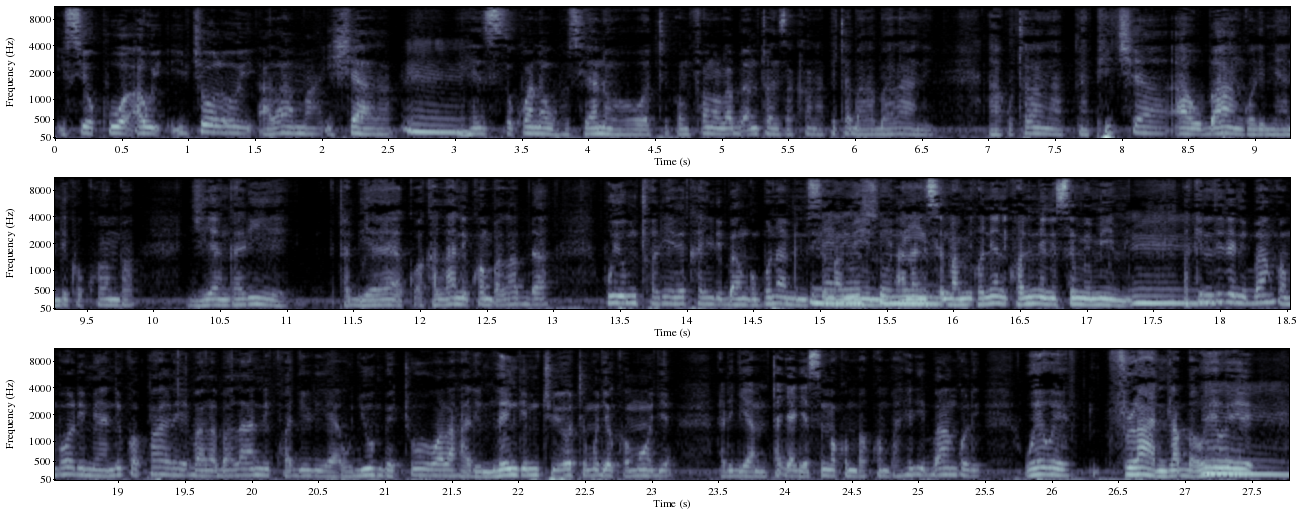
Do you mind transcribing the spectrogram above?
isiyokuwa au michoro alama ishara. Mm. zisizokuwa na uhusiano wowote. Kwa mfano labda mtu anaweza kawa anapita barabarani akakutana na, na picha au bango limeandikwa kwamba jiangalie tabia yako akadhani kwamba labda huyu mtu aliyeweka hili bango mbona amenisema mimi? ananisema mimi. kwa nini kwa nini niseme mimi? Mm. lakini lile ni bango ambalo limeandikwa pale barabarani kwa ajili ya ujumbe tu wala halimlengi mtu yoyote moja kwa moja. Alijamtaja ajasema kwamba kwamba hili bango li, wewe fulani labda wewe mm.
